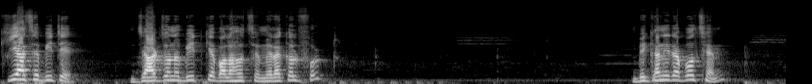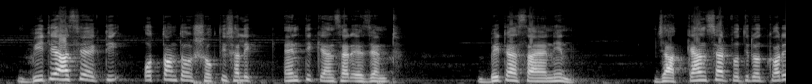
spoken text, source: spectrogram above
কি আছে বিটে? যার জন্য বিটকে বলা হচ্ছে মিরাকল ফুড বিজ্ঞানীরা বলছেন, বিটে আছে একটি অত্যন্ত শক্তিশালী অ্যান্টি ক্যান্সার এজেন্ট বিটা সায়ানিন যা ক্যান্সার প্রতিরোধ করে,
